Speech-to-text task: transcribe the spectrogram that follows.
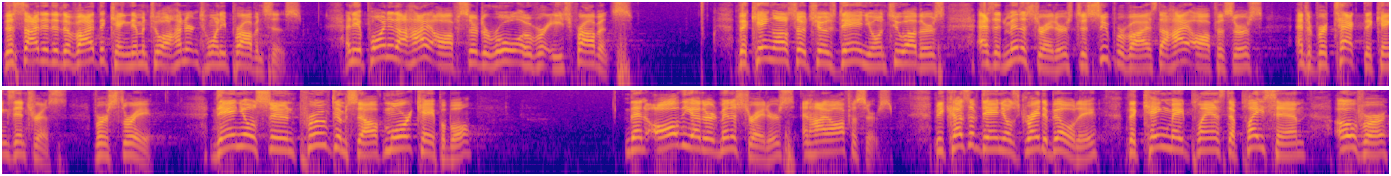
decided to divide the kingdom into 120 provinces. And he appointed a high officer to rule over each province. The king also chose Daniel and two others as administrators to supervise the high officers and to protect the king's interests. Verse 3 Daniel soon proved himself more capable than all the other administrators and high officers. Because of Daniel's great ability, the king made plans to place him over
